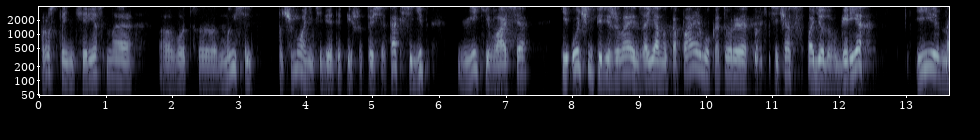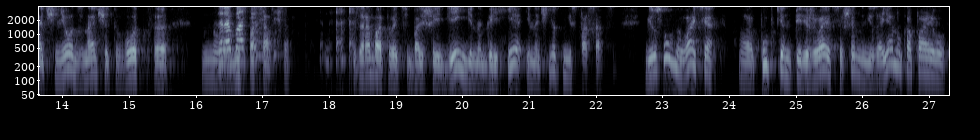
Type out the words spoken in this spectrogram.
просто интересная э, вот мысль, почему они тебе это пишут. То есть так сидит некий Вася и очень переживает за Яну Капаеву, которая сейчас впадет в грех и начнет, значит, вот э, ну, не спасаться. Зарабатывать большие деньги на грехе и начнет не спасаться. Безусловно, Вася э, Пупкин переживает совершенно не за Яну Капаеву,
